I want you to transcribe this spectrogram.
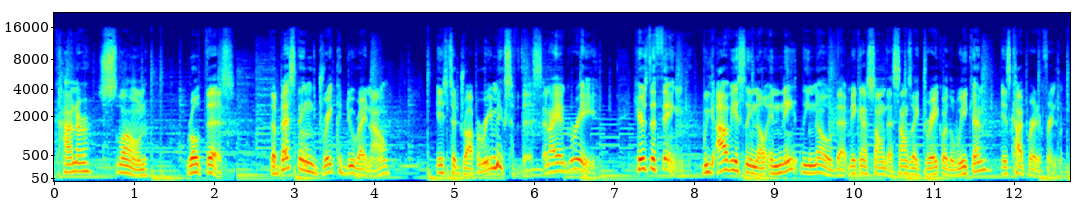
Connor Sloan wrote this The best thing Drake could do right now is to drop a remix of this. And I agree. Here's the thing we obviously know, innately know, that making a song that sounds like Drake or The Weeknd is copyright infringement.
